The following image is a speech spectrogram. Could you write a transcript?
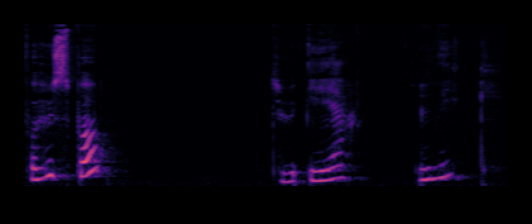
For husk på du er unik.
